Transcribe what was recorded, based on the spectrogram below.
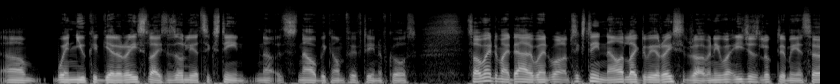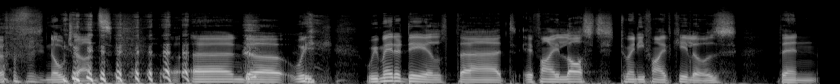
um, when you could get a race license only at 16. Now it's now become 15, of course. So I went to my dad. I went, "Well, I'm 16 now. I'd like to be a racing driver." And he went, he just looked at me and said, "No chance." and uh, we we made a deal that if I lost 25 kilos, then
